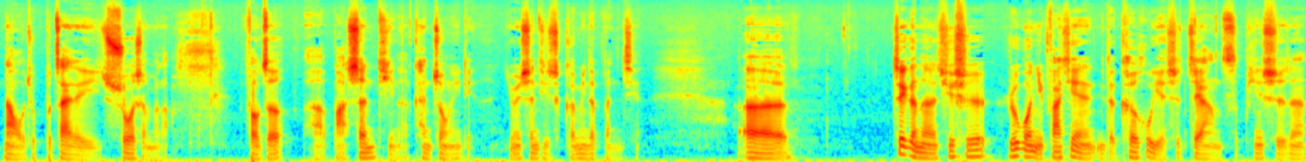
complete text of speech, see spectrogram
那我就不再说什么了。否则啊，把身体呢看重一点，因为身体是革命的本钱。呃，这个呢，其实如果你发现你的客户也是这样子，平时呢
